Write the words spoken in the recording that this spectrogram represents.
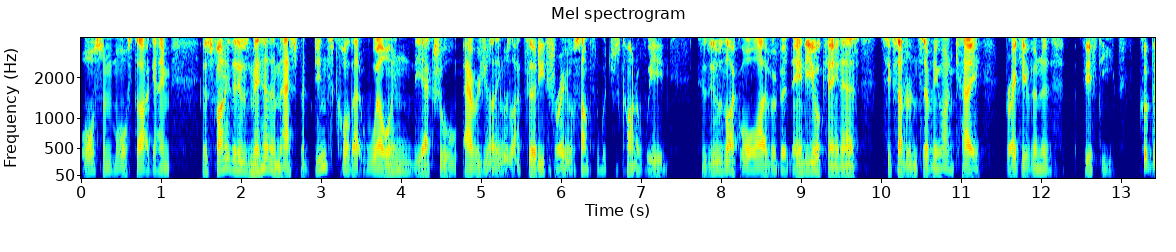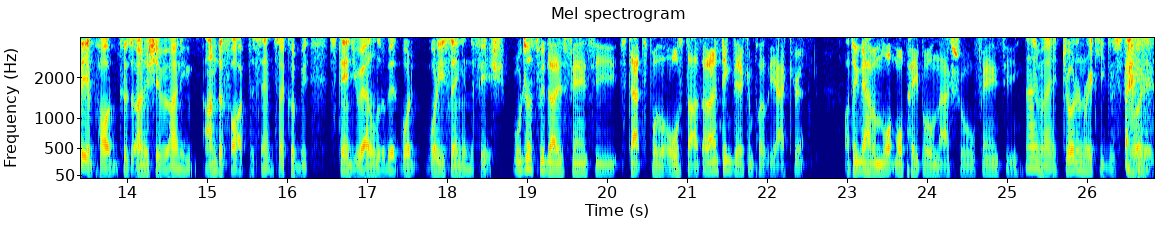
awesome All Star game. It was funny that he was man of the match, but didn't score that well in the actual average. I think it was like 33 or something, which was kind of weird because it was like all over. But Andy, you're keen as 671k, break even of 50. Could be a pod because ownership of only under 5%, so it could be stand you out a little bit. What What are you seeing in the fish? Well, just with those fantasy stats for the All Stars, I don't think they're completely accurate. I think they have a lot more people in the actual fantasy. No, mate. Jordan Riki destroyed it.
